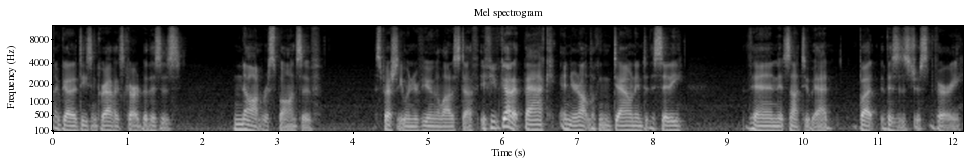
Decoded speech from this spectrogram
I've got a decent graphics card, but this is not responsive especially when you're viewing a lot of stuff. If you've got it back and you're not looking down into the city, then it's not too bad. But this is just very,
